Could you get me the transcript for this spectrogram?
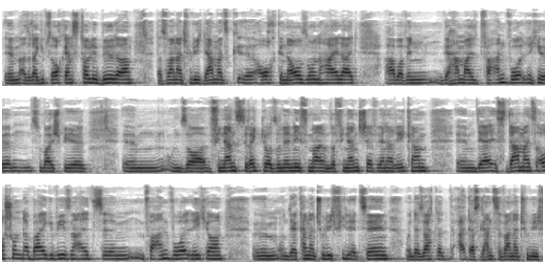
Ähm, also da gibt es auch ganz tolle Bilder. Das war natürlich damals äh, auch genau genau so ein Highlight. Aber wenn wir haben halt Verantwortliche, zum Beispiel ähm, unser Finanzdirektor, so nenne ich es mal, unser Finanzchef Werner Rehkamp, ähm, der ist damals auch schon dabei gewesen als ähm, Verantwortlicher ähm, und der kann natürlich viel erzählen und er sagt, das Ganze war natürlich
